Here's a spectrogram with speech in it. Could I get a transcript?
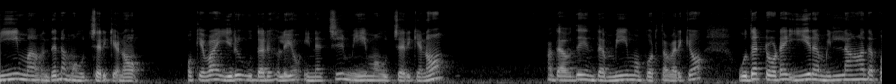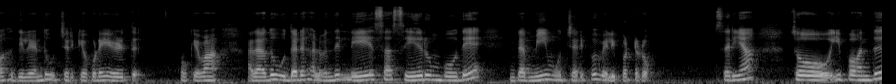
மீமை வந்து நம்ம உச்சரிக்கணும். ஓகேவா? இரு உதடுகளையும் இணைச்சு மீமை உச்சரிக்கணும். அதாவது இந்த மீமை பொறுத்த வரைக்கும் உதட்டோட ஈரம் இல்லாத பகுதியிலேருந்து உச்சரிக்கக்கூடிய எழுத்து. ஓகேவா? அதாவது உதடுகள் வந்து லேசாக சேரும் போதே இந்த மீம் உச்சரிப்பு வெளிப்பட்டுடும். சரியா? ஸோ இப்போ வந்து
